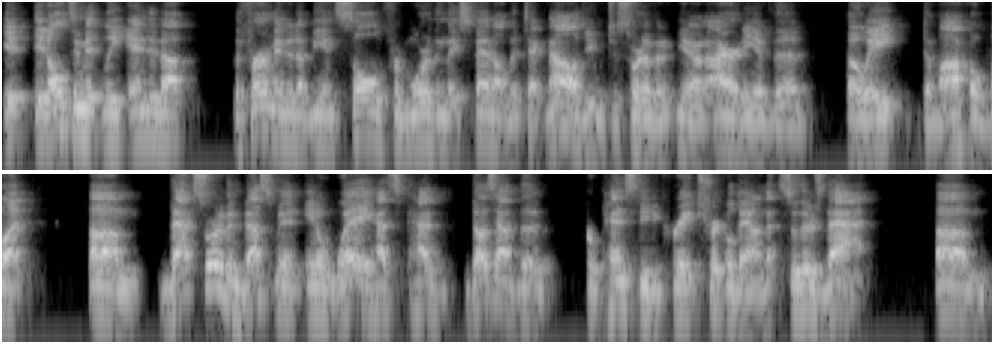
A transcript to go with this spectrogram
It, it ultimately ended up, the firm ended up being sold for more than they spent on the technology, which is sort of a, you know, an irony of the 08 debacle. But um, that sort of investment in a way has had, does have the propensity to create trickle down. That, so there's that. Um,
